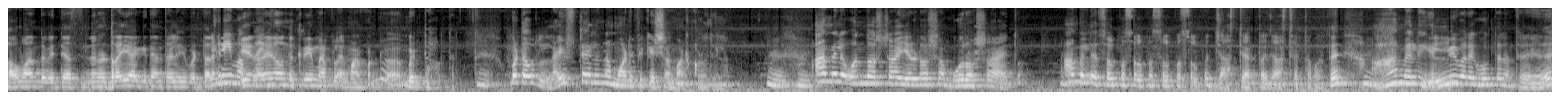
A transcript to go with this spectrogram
ಹವಾಮಾನದ ವ್ಯತ್ಯಾಸದಿಂದನೋ ಡ್ರೈ ಆಗಿದೆ ಅಂತ ಹೇಳಿ ಬಿಡ್ತಾರೆ. ಏನೋ ಒಂದು ಕ್ರೀಮ್ ಅಪ್ಲೈ ಮಾಡ್ಕೊಂಡು ಬಿಡ್ತಾ ಹೋಗ್ತಾರೆ. ಬಟ್ ಅವ್ರ ಲೈಫ್ ಸ್ಟೈಲನ್ನು ಮಾಡಿಫಿಕೇಶನ್ ಮಾಡ್ಕೊಳ್ಳೋದಿಲ್ಲ. ಆಮೇಲೆ ಒಂದು ವರ್ಷ ಎರಡು ವರ್ಷ ಮೂರು ವರ್ಷ ಆಯಿತು. ಆಮೇಲೆ ಸ್ವಲ್ಪ ಸ್ವಲ್ಪ ಸ್ವಲ್ಪ ಸ್ವಲ್ಪ ಜಾಸ್ತಿ ಆಗ್ತಾ ಜಾಸ್ತಿ ಆಗ್ತಾ ಬರುತ್ತೆ. ಆಮೇಲೆ ಎಲ್ಲಿವರೆಗೆ ಹೋಗ್ತಾರೆ ಅಂತ ಹೇಳಿದ್ರೆ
